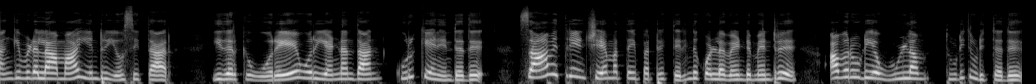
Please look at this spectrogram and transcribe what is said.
தங்கிவிடலாமா? என்று யோசித்தார். இதற்கு ஒரே ஒரு எண்ணம்தான் குறுக்கே நின்றது. சாவித்திரியின் க்ஷேமத்தை பற்றி தெரிந்து கொள்ள வேண்டுமென்று அவருடைய உள்ளம் துடிதுடித்தது.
